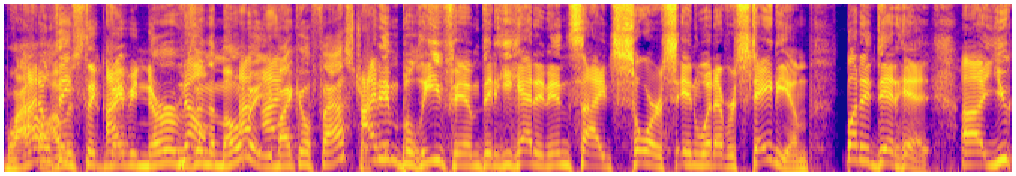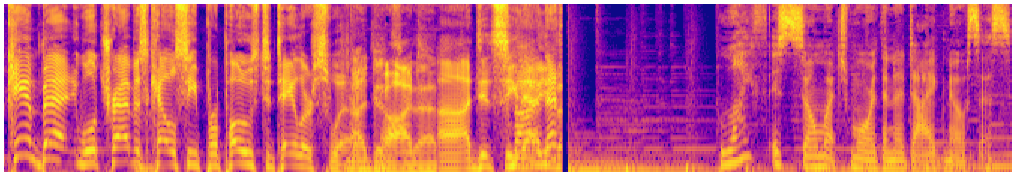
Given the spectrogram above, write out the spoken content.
Wow, I, don't I think, was thinking maybe nerves in the moment, you might go faster. I didn't believe him that he had an inside source in whatever stadium, but it did hit. Uh, you can bet. Will Travis Kelce propose to Taylor Swift? I did God. see that. Uh, I did see Not that. even- Life is so much more than a diagnosis.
